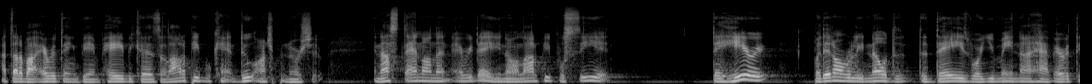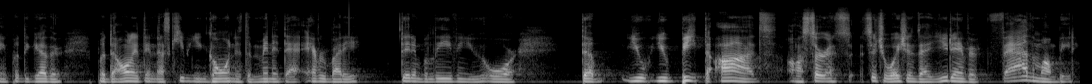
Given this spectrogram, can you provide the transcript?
I thought about everything being paid because a lot of people can't do entrepreneurship. And I stand on that every day. You know, a lot of people see it, they hear it, but they don't really know the, the days where you may not have everything put together. But the only thing that's keeping you going is the minute that everybody didn't believe in you or the you you beat the odds on certain situations that you didn't even fathom on beating.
